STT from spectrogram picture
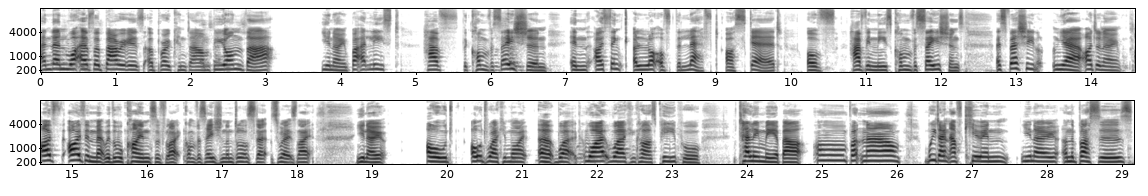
And then whatever barriers are broken down beyond that, you know, but at least have the conversation. In I think a lot of the left are scared of having these conversations especially yeah i don't know. I've i've been met with all kinds of like conversation on doorsteps where it's like you know old old working white uh work white working class people telling me about oh but now we don't have queuing you know on the buses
